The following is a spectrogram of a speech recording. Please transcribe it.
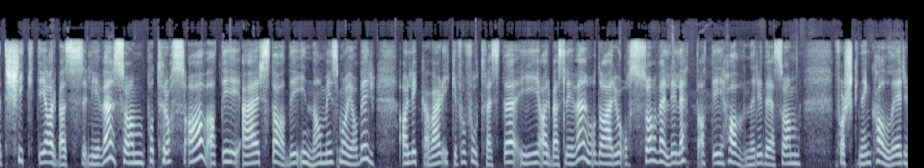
et sjikt i arbeidslivet som på tross av at de er stadig innom i småjobber, allikevel ikke får fotfeste i arbeidslivet. Og da er det jo også veldig lett at de havner i det som forskning kaller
